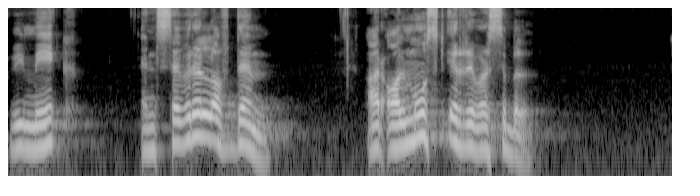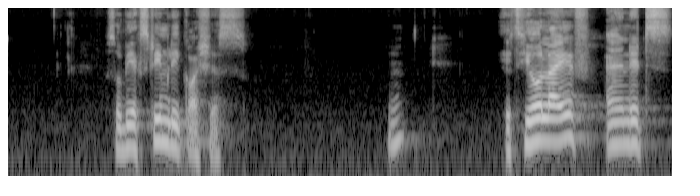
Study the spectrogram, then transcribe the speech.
we make, and several of them are almost irreversible. So be extremely cautious. Hmm? It's your life and it's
